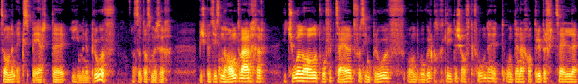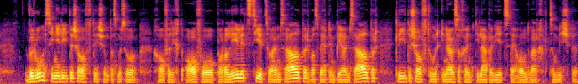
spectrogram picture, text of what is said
sondern Experten in einem Beruf. Also dass man sich beispielsweise einen Handwerker in die Schule holt, der erzählt von seinem Beruf und wo wirklich die Leidenschaft gefunden hat und dann auch darüber erzählen warum seine Leidenschaft ist und dass man so kann vielleicht anfangen, Parallelen zu ziehen zu einem selber, was wäre denn bei einem selber die Leidenschaft, die man genauso könnte leben wie jetzt der Handwerker zum Beispiel.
